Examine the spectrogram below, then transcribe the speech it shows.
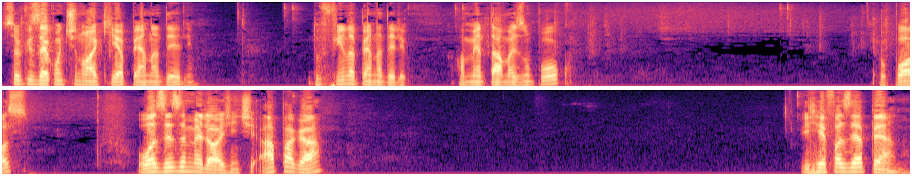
Se eu quiser continuar aqui a perna dele, do fim da perna dele, aumentar mais um pouco, eu posso. Ou às vezes é melhor a gente apagar e refazer a perna.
